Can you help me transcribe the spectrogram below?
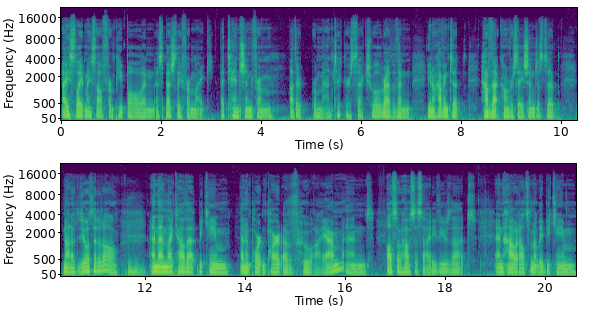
isolate myself from people and especially from like attention from other romantic or sexual rather than you know having to have that conversation just to not have to deal with it at all. Mm-hmm. And then like how that became an important part of who I am and also how society views that and how it ultimately became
